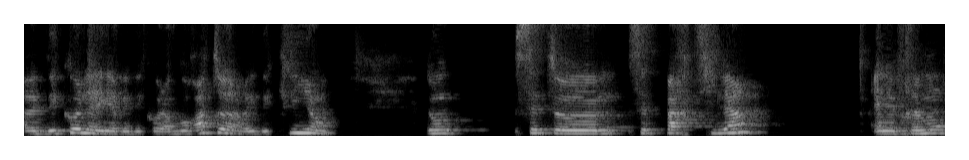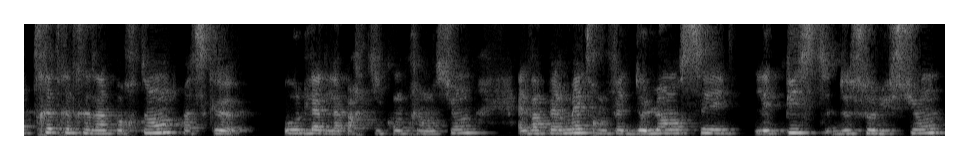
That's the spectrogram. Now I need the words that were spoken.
avec des collègues, avec des collaborateurs, avec des clients. Donc, cette, euh, cette partie-là, elle est vraiment très, très, très importante parce que au-delà de la partie compréhension, elle va permettre en fait de lancer les pistes de solutions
